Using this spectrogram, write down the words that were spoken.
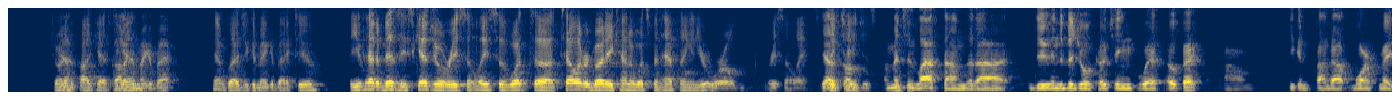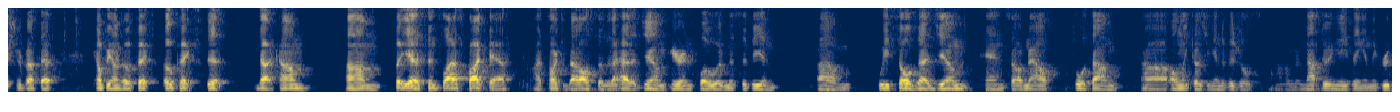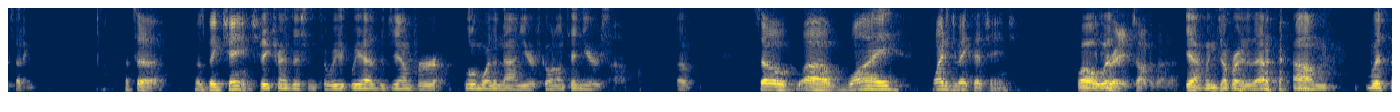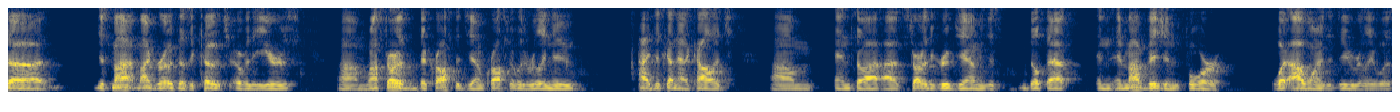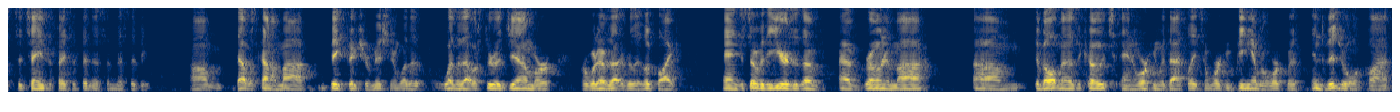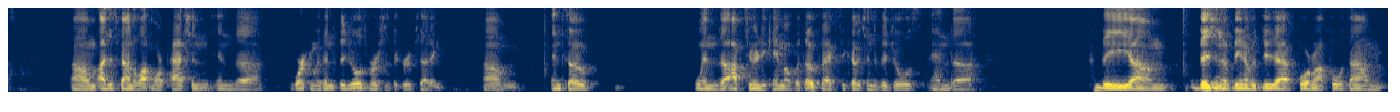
joining yeah, the podcast again. I can make it back. Yeah, I'm glad you could make it back too. You've had a busy schedule recently, so what? Uh, tell everybody kind of what's been happening in your world recently. Some yeah, big so changes. I mentioned last time that I do individual coaching with OPEX. Um, you can find out more information about that company on OPEX, opexfit.com. Um, but yeah, since last podcast, I talked about also that I had a gym here in Flowood, Mississippi, and um, we sold that gym, and so I'm now full time uh, only coaching individuals um, and not doing anything in the group setting. That's a that's a big change. Big transition. So we we had the gym for a little more than nine years, going on ten years. So, so uh, why why did you make that change? Well, if with, ready to talk about it. Yeah, we can jump right into that. um, with uh, just my my growth as a coach over the years um, when I started the CrossFit gym, CrossFit was really new. I had just gotten out of college. Um, and so I, I, started the group gym and just built that. And, and my vision for what I wanted to do really was to change the face of fitness in Mississippi. Um, that was kind of my big picture mission, whether whether that was through a gym or or whatever that really looked like. And just over the years, as I've have grown in my um, development as a coach and working with athletes and working, being able to work with individual clients, um, I just found a lot more passion in the working with individuals versus the group setting. Um, and so when the opportunity came up with OPEX to coach individuals and uh, the um, vision of being able to do that for my full time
